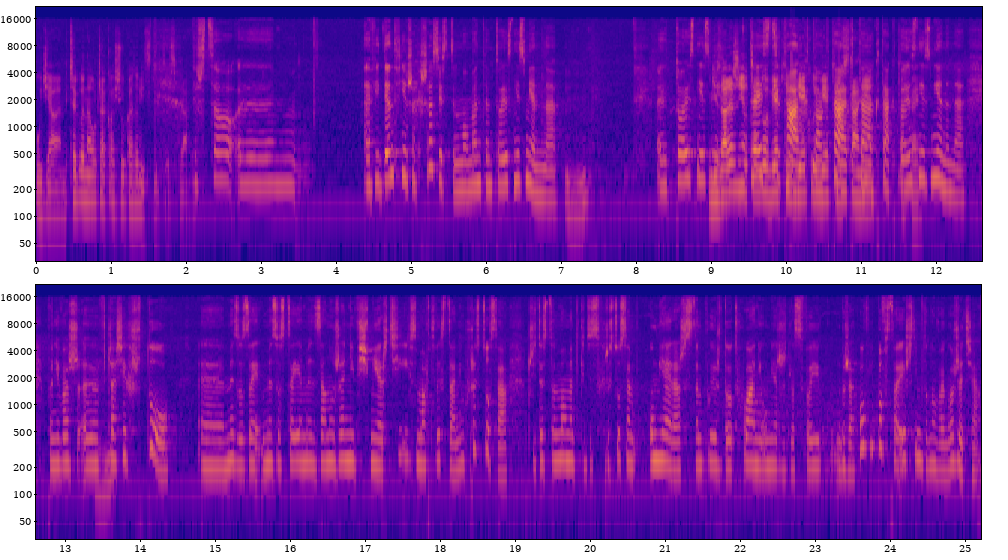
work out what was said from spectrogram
udziałem. Czego naucza Kościół katolicki w tej sprawie? Wiesz co, ewidentnie, że chrzest jest tym momentem, to jest niezmienne. Mhm. Y, to jest niezmienne. Niezależnie od tego, w jakim tak, wieku tak, i w jakim tak, stanie? Tak, tak, to okay. jest niezmienne, ponieważ y, mhm. w czasie chrztu my, my zostajemy zanurzeni w śmierci i w zmartwychwstaniu Chrystusa. Czyli to jest ten moment, kiedy z Chrystusem umierasz, wstępujesz do otchłani, umierasz dla swoich grzechów i powstajesz z nim do nowego życia.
